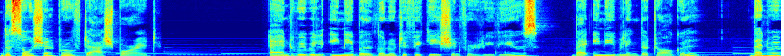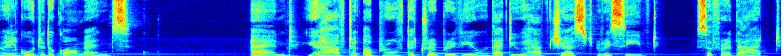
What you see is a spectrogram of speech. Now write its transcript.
the social proof dashboard. And we will enable the notification for reviews by enabling the toggle. Then we will go to the comments. And you have to approve the trip review that you have just received. So for that,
